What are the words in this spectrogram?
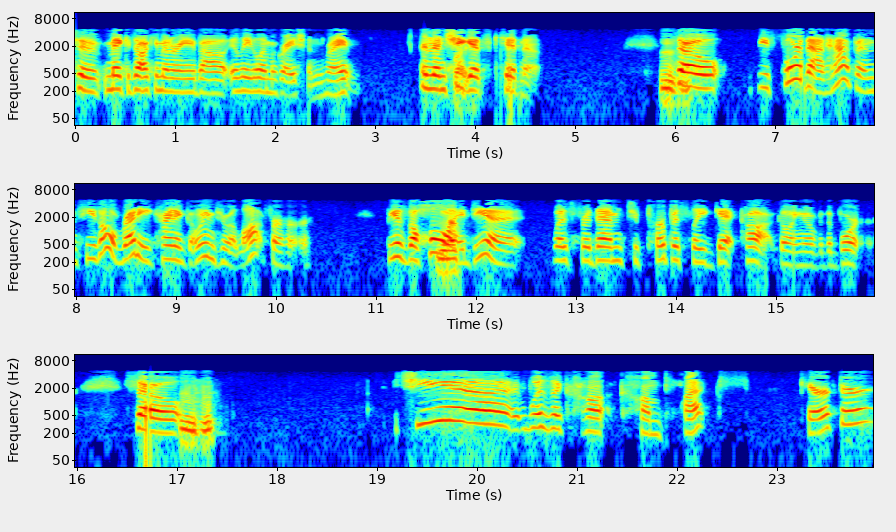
to make a documentary about illegal immigration, right? And then she Right. gets kidnapped. Mhm. So before that happens, he's already kind of going through a lot for her. Because the whole Yeah. idea was for them to purposely get caught going over the border. So Mhm. She uh, was a co- complex character,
